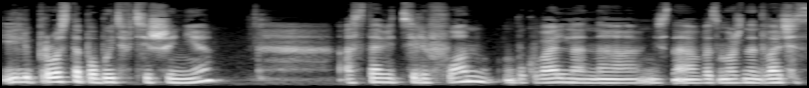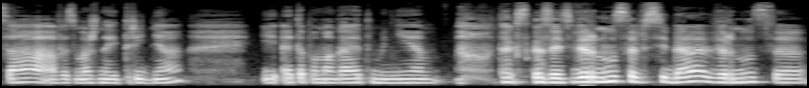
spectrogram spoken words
или просто побыть в тишине, оставить телефон буквально на, не знаю, возможно, два часа, а возможно и три дня. И это помогает мне, так сказать, вернуться в себя, вернуться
